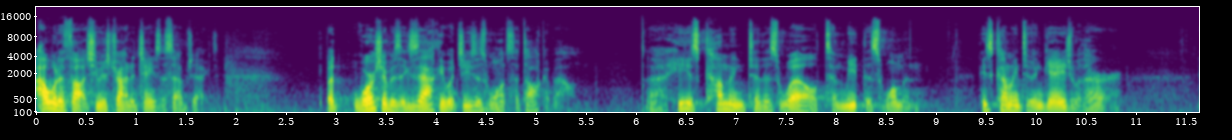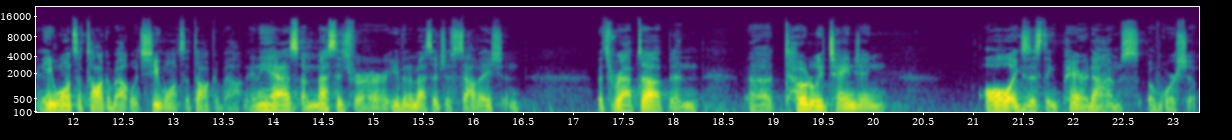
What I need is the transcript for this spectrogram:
I would have thought she was trying to change the subject. But worship is exactly what Jesus wants to talk about. Uh, he is coming to this well to meet this woman. He's coming to engage with her. And he wants to talk about what she wants to talk about. And he has a message for her, even a message of salvation that's wrapped up in uh, totally changing all existing paradigms of worship.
